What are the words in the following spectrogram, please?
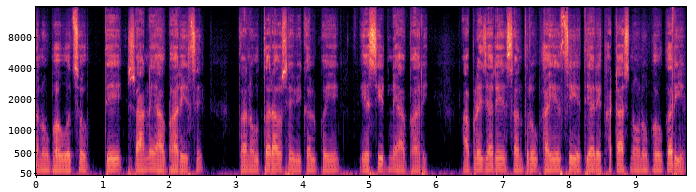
અનુભવો છો, તે શાને આભારી છે? તો આનો ઉત્તર આવશે વિકલ્પ એ એસિડને આભારી. આપણે જ્યારે સંતરું ખાઈએ છીએ, ત્યારે ખટાશનો અનુભવ કરીએ,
